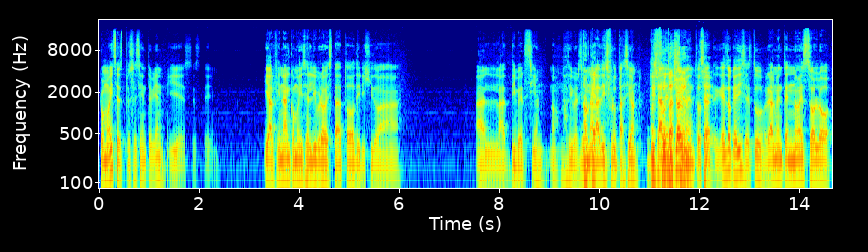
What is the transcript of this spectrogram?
como dices, pues se siente bien y es este y al final, como dice el libro, está todo dirigido a a la diversión, no, no diversión, a la disfrutación. Disfrutación. O sea, enjoyment, o sea, es lo que dices tú, realmente no es solo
